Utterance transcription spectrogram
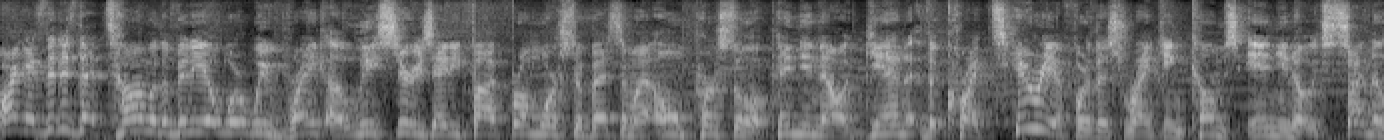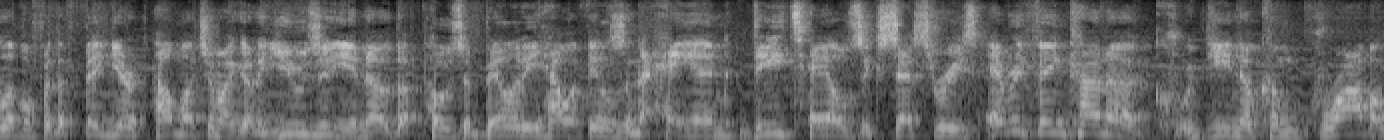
Alright guys, that is that time of the video where we rank Elite Series 85 from worst best in my own personal opinion. Now, again, the criteria for this ranking comes in, you know, excitement level for the figure, how much am I going to use it, you know, the posability, how it feels in the hand, details, accessories, everything kind of, you know, conglomerate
